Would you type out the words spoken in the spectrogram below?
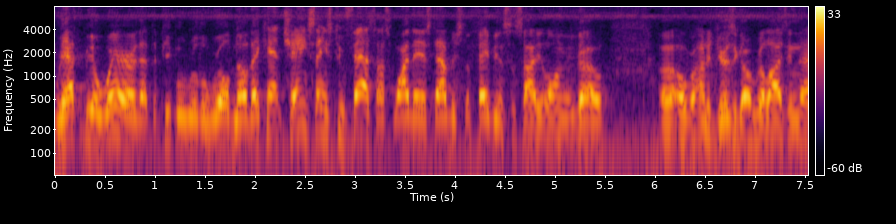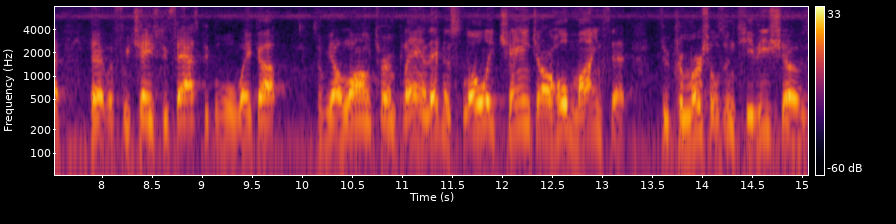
we have to be aware that the people who rule the world know they can't change things too fast. That's why they established the Fabian Society long ago, uh, over 100 years ago, realizing that, that if we change too fast, people will wake up. So we got a long-term plan. They've been slowly changing our whole mindset through commercials and TV shows.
